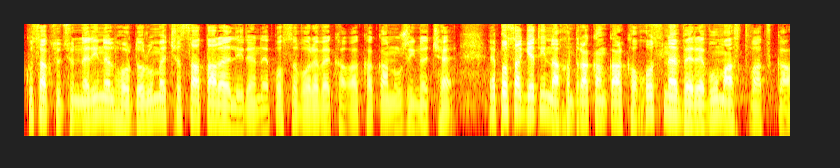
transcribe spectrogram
Կուսակցություններին էլ հորդորում է չսատարել իրեն էպոսը որևէ քաղաքական ուժինը չէ։ Էպոսագետի նախընտրական կարգախոսն է վերևում Աստված կա։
